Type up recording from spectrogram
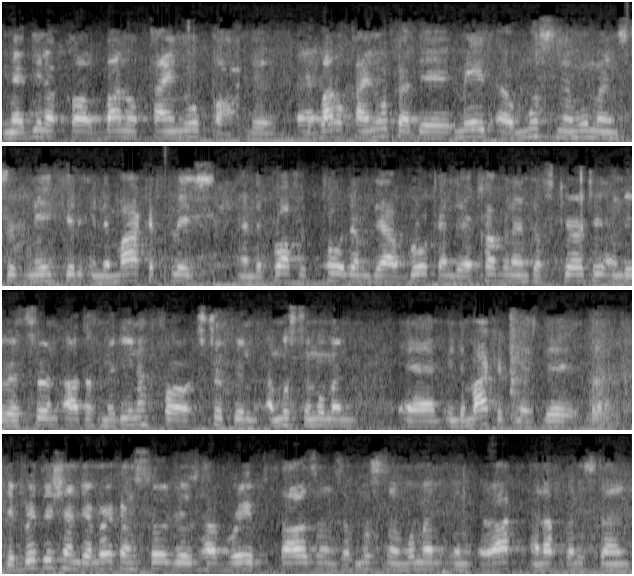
Medina called Banu Qainuqa. The, the Banu Qainuqa they made a Muslim woman strip naked in the marketplace, and the Prophet told them they have broken their covenant of security and they were thrown out of Medina for stripping a Muslim woman uh, in the marketplace. The, the British and the American soldiers have raped thousands of Muslim women in Iraq and Afghanistan.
